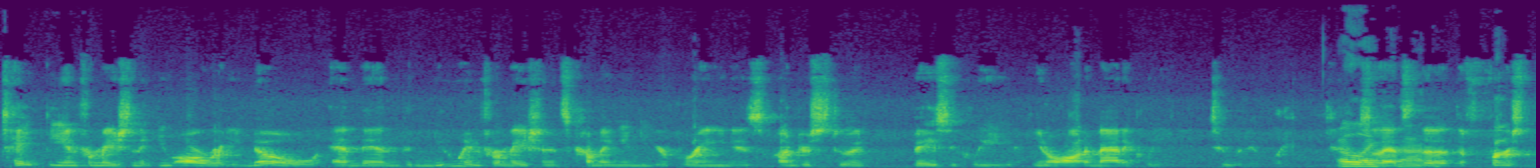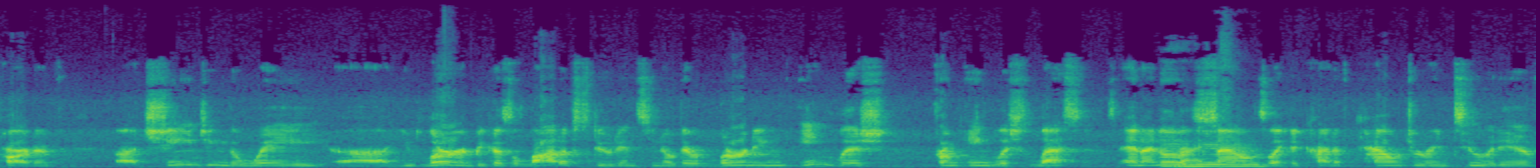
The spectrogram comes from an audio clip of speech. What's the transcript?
take the information that you already know and then the new information that's coming into your brain is understood basically, you know, automatically and intuitively. I like so that's that. the, the first part of uh, changing the way uh, you learn because a lot of students, you know, they're learning English from English lessons. And I know Right. that sounds like a kind of counterintuitive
